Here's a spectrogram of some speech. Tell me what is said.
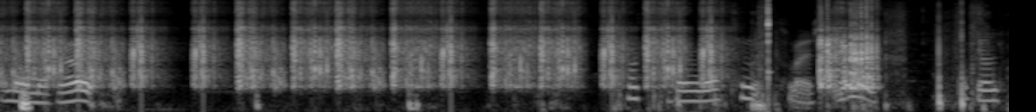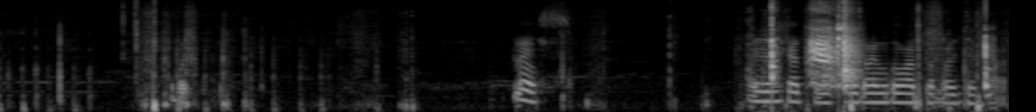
I'm almost out. The rotten flesh. Oh, okay. Wait. Nice. I just got some food. I'm going to load it back.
